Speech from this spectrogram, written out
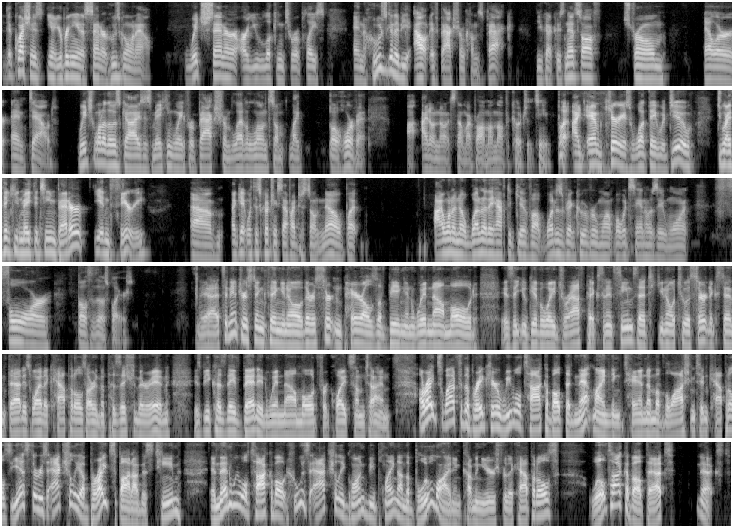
The question is, you know, you're bringing in a center. Who's going out? Which center are you looking to replace? And who's going to be out if Backstrom comes back? You've got Kuznetsov, Strome, Eller, and Dowd. Which one of those guys is making way for Backstrom, let alone some like Bo Horvat? I don't know. It's not my problem. I'm not the coach of the team, but I am curious what they would do. Do I think he'd make the team better? In theory, um, again with his coaching staff, I just don't know. But I want to know what do they have to give up? What does Vancouver want? What would San Jose want for both of those players? Yeah, it's an interesting thing. You know, there's certain perils of being in win now mode is that you give away draft picks. And it seems that, you know, to a certain extent, that is why the Capitals are in the position they're in, is because they've been in win now mode for quite some time. All right. So after the break here, we will talk about the net minding tandem of the Washington Capitals. Yes, there is actually a bright spot on this team. And then we will talk about who is actually going to be playing on the blue line in coming years for the Capitals. We'll talk about that next.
